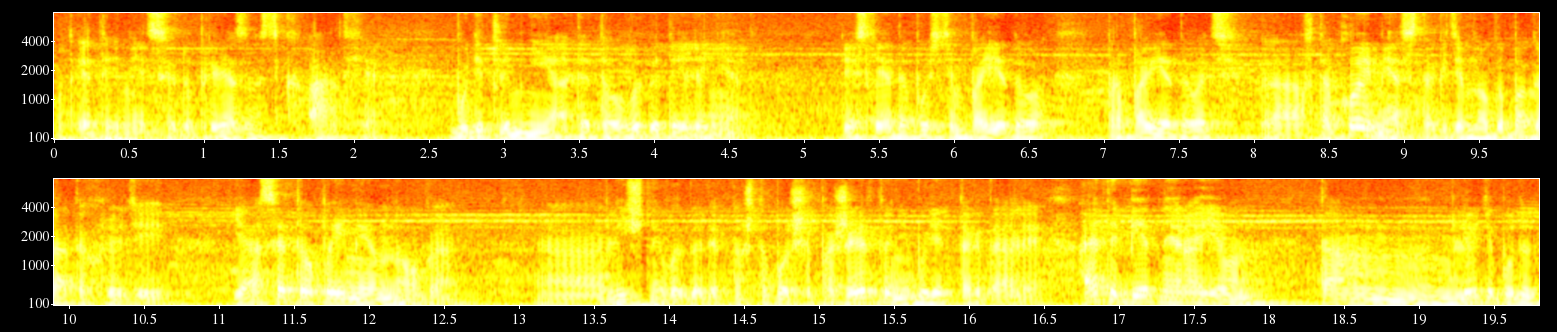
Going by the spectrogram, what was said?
Вот это имеется в виду, привязанность к артхе. Будет ли мне от этого выгода или нет? Если я, допустим, поеду проповедовать э, в такое место, где много богатых людей, я с этого поимею много э, личной выгоды, потому что больше пожертвований будет и так далее. А это бедный район, там люди будут,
